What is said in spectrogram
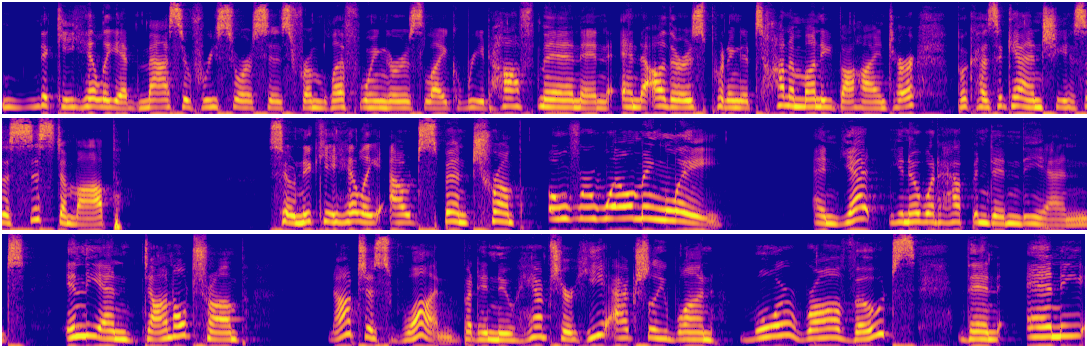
Nikki Haley had massive resources from left wingers like Reid Hoffman and, and others putting a ton of money behind her because, again, she is a system op. So Nikki Haley outspent Trump overwhelmingly. And yet, you know what happened in the end? In the end, Donald Trump not just won, but in New Hampshire, he actually won more raw votes than any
